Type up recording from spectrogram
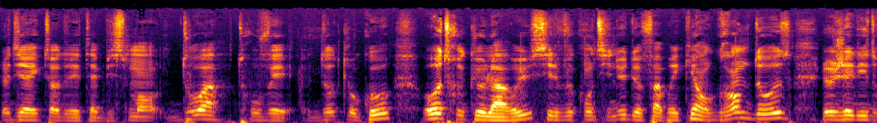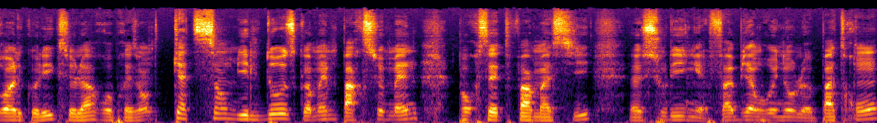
Le directeur de l'établissement doit trouver d'autres locaux, autres que la rue, s'il veut continuer de fabriquer en grande dose le gel hydroalcoolique. Cela représente 400 000 doses quand même par semaine pour cette pharmacie, souligne Fabien Bruno, le patron.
